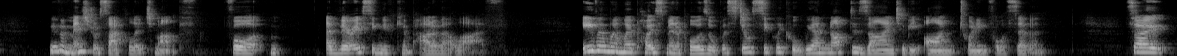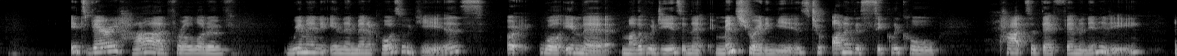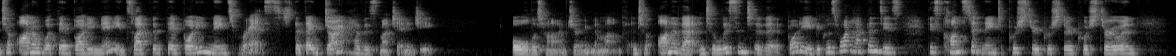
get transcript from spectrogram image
We have a menstrual cycle each month for a very significant part of our life. Even when we're postmenopausal, we're still cyclical. We are not designed to be on 24 7. So it's very hard for a lot of women in their menopausal years, well, in their motherhood years, in their menstruating years, to honor the cyclical parts of their femininity and to honor what their body needs, like that their body needs rest, that they don't have as much energy all the time during the month, and to honor that and to listen to the body because what happens is this constant need to push through, push through, push through, and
